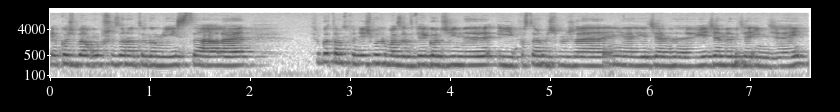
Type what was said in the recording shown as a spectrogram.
jakoś byłam uprzedzona tego miejsca, ale tylko tam spędziliśmy chyba ze dwie godziny i postanowiliśmy, że nie, jedziemy, jedziemy gdzie indziej.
